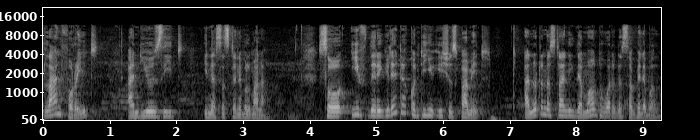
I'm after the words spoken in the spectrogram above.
plan for it and use it in a sustainable manner. So if the regulator continue issues permit and not understanding the amount of water that's available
